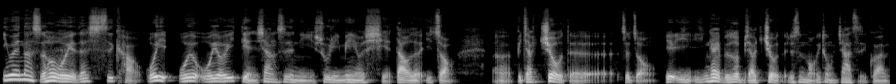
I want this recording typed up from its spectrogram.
因为那时候我也在思考，我也我有我有一点像是你书里面有写到的一种呃比较旧的这种，也也应该也不是说比较旧的，就是某一种价值观，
